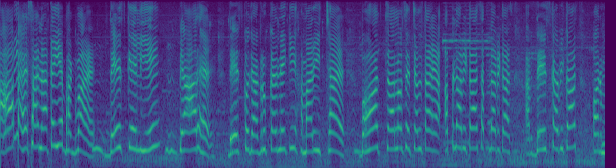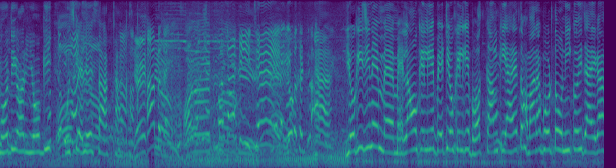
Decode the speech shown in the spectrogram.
आप ऐसा ना कहिए भगवा है। देश के लिए प्यार है। देश को जागरूक करने की हमारी इच्छा है। बहुत सालों से चलता है। अपना विकास अपना विकास। अब देश का विकास और मोदी और योगी उसके लिए साथ था आप बताइए माता की जय। ये पकड़ते हो? हाँ। योगी जी ने महिलाओं के लिए बेटियों के लिए बहुत काम किया है तो हमारा वोट तो उन्हीं को ही जाएगा।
